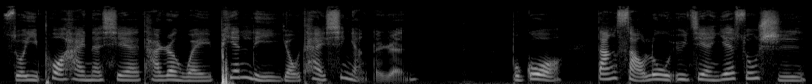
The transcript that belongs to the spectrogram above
所以迫害那些他认为偏离犹太信仰的人。不过，当扫路遇见耶稣时，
